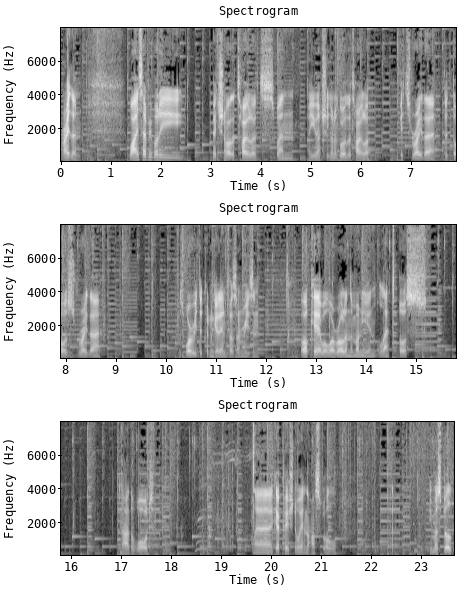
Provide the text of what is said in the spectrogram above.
Right then. Why is everybody bitching about the toilets when... Are you actually gonna go to the toilet? It's right there. The door's right there. I was worried they couldn't get in for some reason. Okay, well we're rolling the money in. Let us... Nah, the ward. Uh, get patient away in the hospital. Uh, you must build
